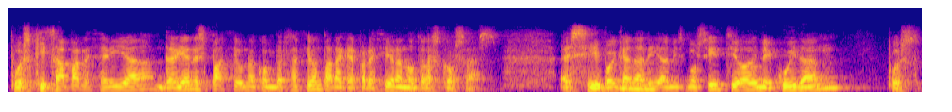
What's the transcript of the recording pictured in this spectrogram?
pues quizá parecería, darían espacio a una conversación para que aparecieran otras cosas. Eh, si voy cada día al mismo sitio y me cuidan, pues,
